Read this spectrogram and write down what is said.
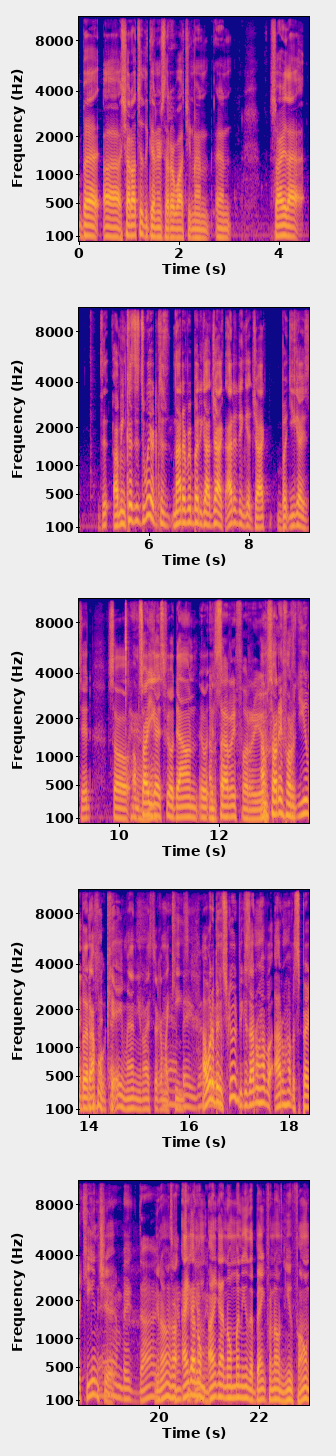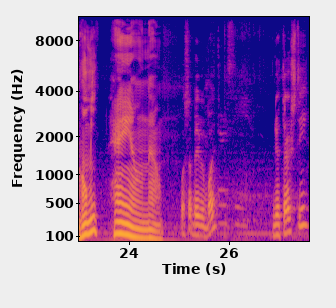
but uh, shout out to the gunners that are watching, man. And sorry that, th- I mean, because it's weird because not everybody got jacked. I didn't get jacked, but you guys did. So I'm sorry you guys feel down. It- I'm sorry for you. I'm sorry for you, but I'm okay, man. You know, I still got my Yeah, keys. I would have been screwed because I don't have a I don't have a spare key and shit. Damn, big dog. You know, Time I, I ain't to got no get me. I ain't got no money in the bank for no new phone, homie. Hell no. What's up, baby boy? You're thirsty?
